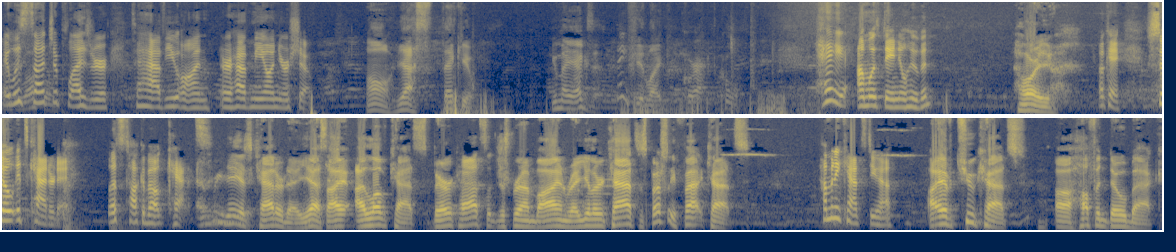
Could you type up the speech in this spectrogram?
It was such a pleasure to have you on, or have me on your show. Oh yes, thank you. You may exit if you'd like. Correct. Cool. Hey, I'm with Daniel Hooven. How are you? Okay, so it's Catterday. Let's talk about cats. Every day is Catter Day. Yes, I, I love cats. Bear cats that just ran by and regular cats, especially fat cats. How many cats do you have? I have two cats, uh, Huff and Doughback.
